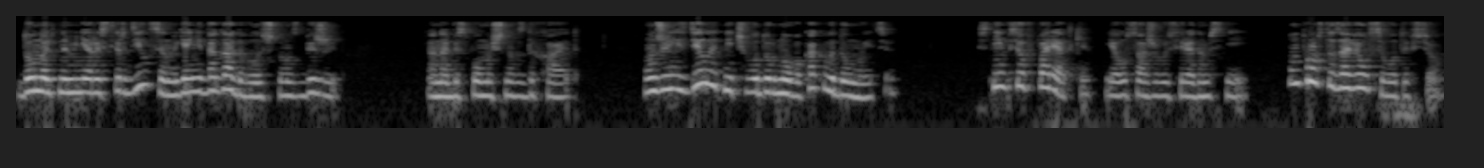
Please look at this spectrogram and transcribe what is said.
Дональд на меня рассердился, но я не догадывалась, что он сбежит. Она беспомощно вздыхает. Он же не сделает ничего дурного, как вы думаете? С ним все в порядке, я усаживаюсь рядом с ней. Он просто завелся, вот и все.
